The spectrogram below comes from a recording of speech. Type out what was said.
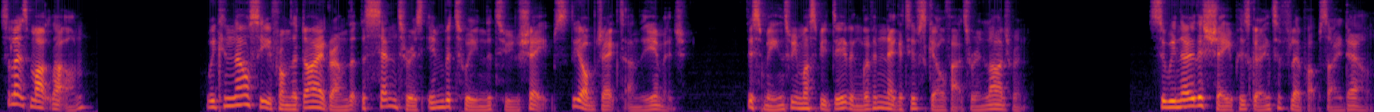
so let's mark that on. We can now see from the diagram that the centre is in between the two shapes, the object and the image. This means we must be dealing with a negative scale factor enlargement. So we know this shape is going to flip upside down.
